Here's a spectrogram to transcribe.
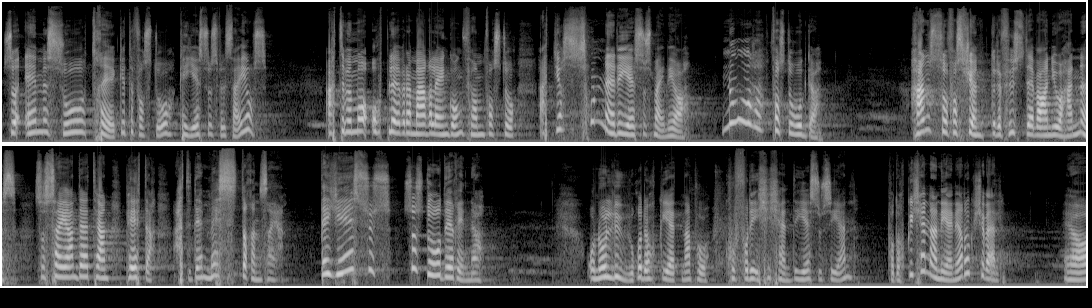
så er vi så trege til å forstå hva Jesus vil si oss. At vi må oppleve det mer eller en gang før vi forstår at ja, sånn er det Jesus mener, ja. Nå forsto jeg det. Han som forskjønte det først, det var han Johannes. Så sier han det til han Peter, at det er mesteren. sier han. Det er Jesus som står der inne. Og nå lurer dere gjerne på hvorfor de ikke kjente Jesus igjen. For dere kjenner han igjen, gjør dere ikke vel? Ja.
